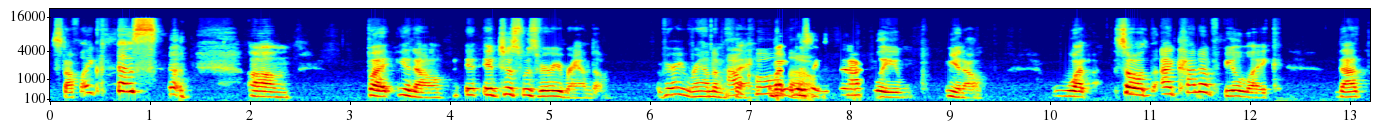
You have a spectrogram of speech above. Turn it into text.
stuff like this. um, but, you know, it, it just was very random, a very random How thing. cool, but it was exactly, you know, what. So I kind of feel like that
